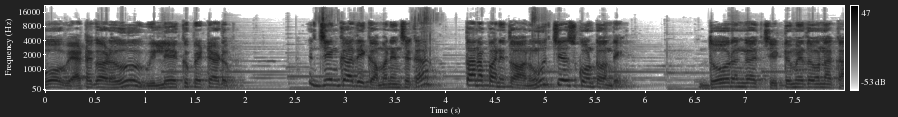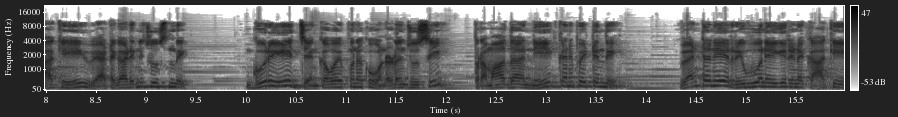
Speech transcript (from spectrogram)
ఓ వేటగాడు విల్లు ఎక్కుపెట్టాడు జింక అది గమనించక తన పని తాను చేసుకుంటోంది. దూరంగా చెట్టు మీద ఉన్న కాకి వేటగాడిని చూసింది. గురి జింక వైపునకు ఉండడం చూసి ప్రమాదాన్ని కనిపెట్టింది. వెంటనే రివ్వున ఎగిరిన కాకి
